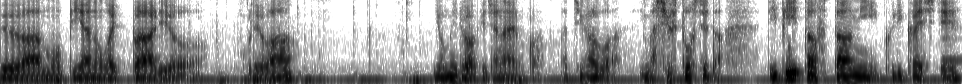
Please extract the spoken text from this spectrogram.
うわ、もうピアノがいっぱいあるよ。これは読めるわけじゃないのか。あ、違うわ。今シフトしてた。 Repeat after me 繰り返して。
